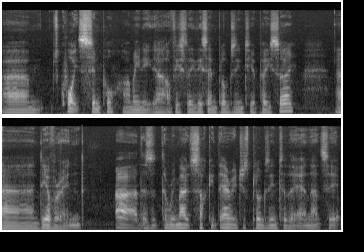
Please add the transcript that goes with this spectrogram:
Um, it's quite simple. I mean, it, uh, obviously this end plugs into your PC, and the other end, uh, there's the remote socket there. It just plugs into there, and that's it.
